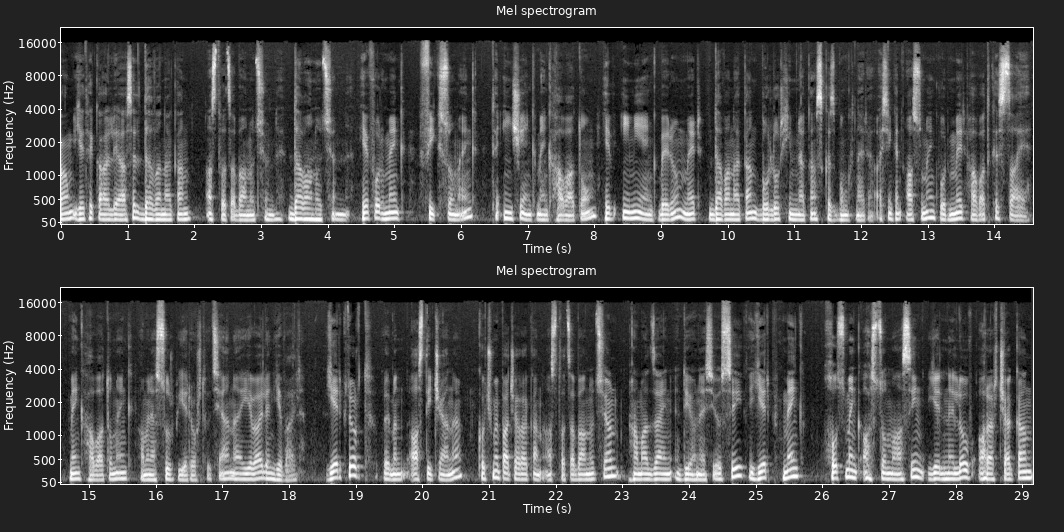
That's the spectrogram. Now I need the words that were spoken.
կամ եթե կարելի ասել դավանական աստվածաբանությունն է, դավանությունն է։ Երբ որ մենք ֆիքսում ենք, թե ինչի ենք մենք հավատում եւ իմի ենք բերում մեր դավանական բոլոր հիմնական սկզբունքները այսինքն ասում ենք որ մեր հավատքը սա է. Մենք հավատում ենք ամենասուրբ երրորդությանը եւ այլն եւ այլն երկրորդ ուրեմն աստիճանը կոչվում է պատճառական աստվածաբանություն համաձայն Դիոնեսիոսի երբ մենք խոսում ենք Աստծո մասին ելնելով արարչական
